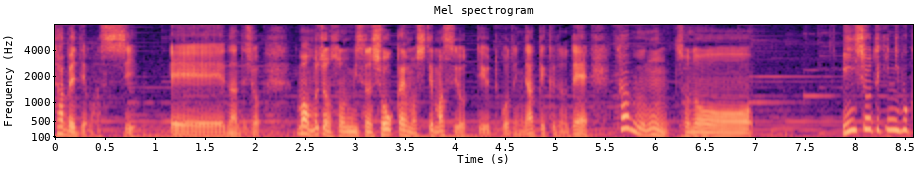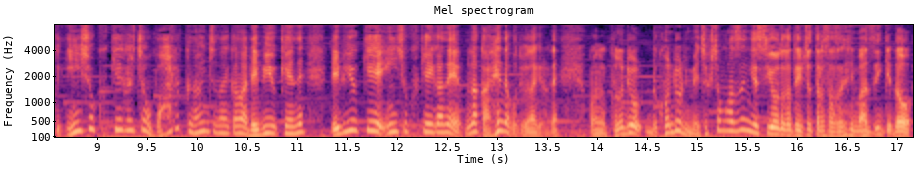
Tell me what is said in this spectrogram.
食べてますし。えー、なんでしょう。まあもちろんその店の紹介もしてますよっていうことになってくるので、多分、その、印象的に僕、飲食系が一番悪くないんじゃないかな。レビュー系ね。レビュー系、飲食系がね、なんか変なこと言わないけどね。まあ、この料理、この料理めちゃくちゃまずいんですよとかって言っちゃったらさすがにまずいけど、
